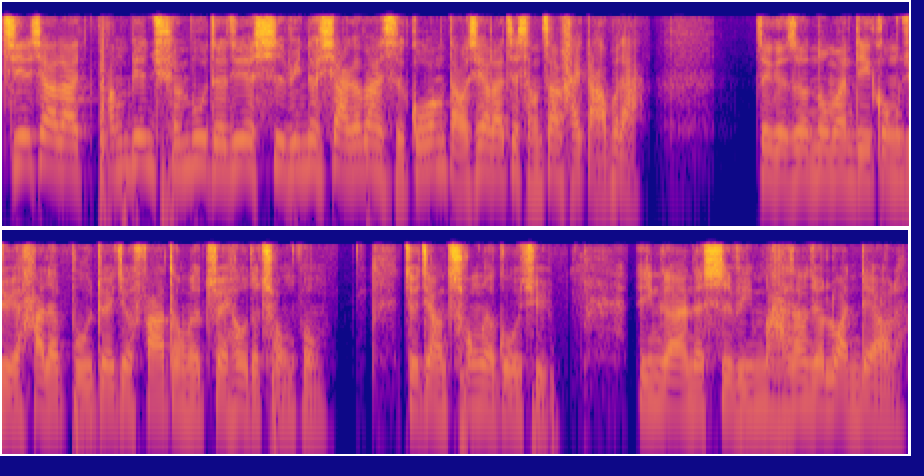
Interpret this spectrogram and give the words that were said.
接下来旁边全部的这些士兵都吓个半死。国王倒下来，这场仗还打不打？这个时候，诺曼底公爵他的部队就发动了最后的冲锋，就这样冲了过去。英格兰的士兵马上就乱掉了。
